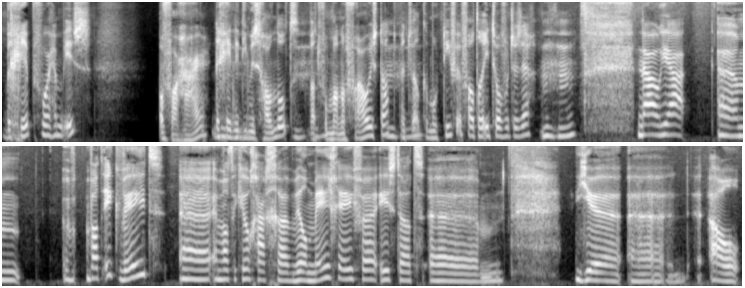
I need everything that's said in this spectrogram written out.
begrip voor hem is. Of voor haar, degene die mishandelt. Wat voor man of vrouw is dat? Met welke motieven? Valt er iets over te zeggen? Nou ja. Um wat ik weet uh, en wat ik heel graag uh, wil meegeven, is dat. Uh, je al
